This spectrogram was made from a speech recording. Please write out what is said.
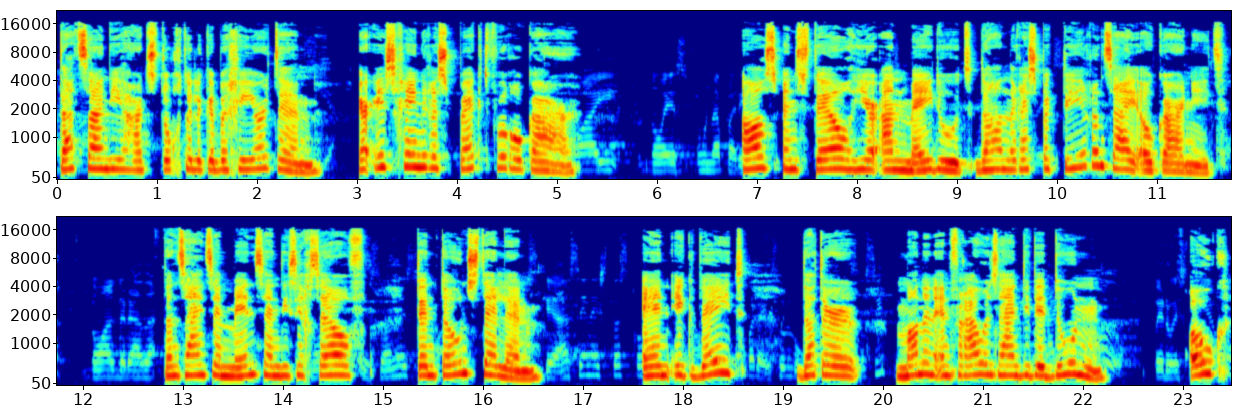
Dat zijn die hartstochtelijke begeerten. Er is geen respect voor elkaar. Als een stel hieraan meedoet, dan respecteren zij elkaar niet. Dan zijn ze mensen die zichzelf tentoonstellen. En ik weet dat er mannen en vrouwen zijn die dit doen. Ook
